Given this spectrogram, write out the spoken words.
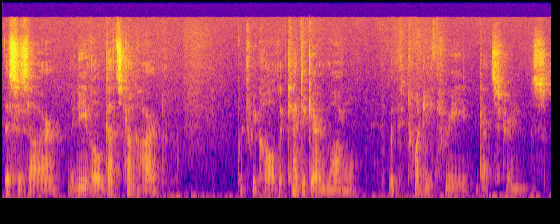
This is our medieval gut-strung harp, which we call the Kentigern model, with 23 gut strings.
